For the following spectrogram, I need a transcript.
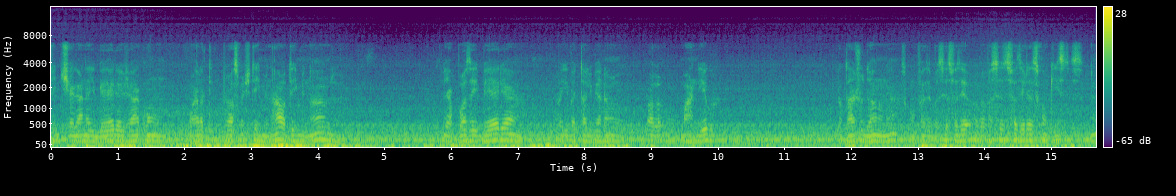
Gente chegar na Ibéria já com, com ela próxima de terminal, terminando. E após a Ibéria, aí vai estar tá liberando o Mar Negro. Já tá ajudando, né? Fazer vocês, fazer, vocês fazerem as conquistas. Né?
